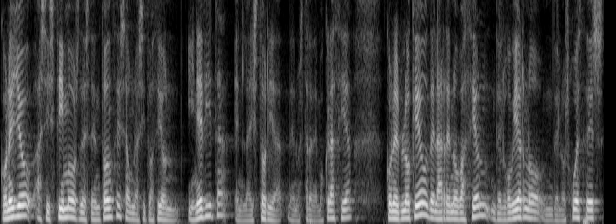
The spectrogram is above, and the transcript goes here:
Con ello asistimos desde entonces a una situación inédita en la historia de nuestra democracia, con el bloqueo de la renovación del gobierno, de los jueces,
